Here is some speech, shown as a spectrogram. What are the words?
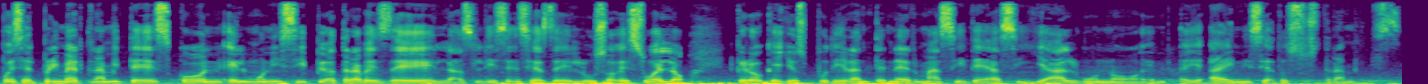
pues el primer trámite es con el municipio a través de las licencias del uso de suelo. Creo que ellos pudieran tener más ideas si ya alguno eh, ha iniciado sus trámites.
